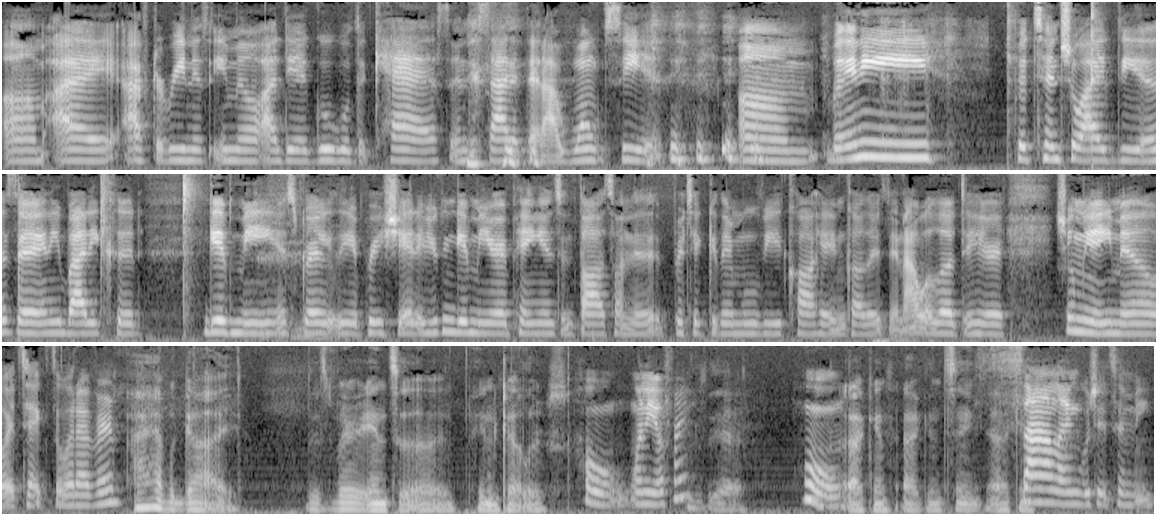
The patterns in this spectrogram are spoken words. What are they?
Um, I after reading this email, I did Google the cast and decided that I won't see it. Um, but any potential ideas that anybody could give me is greatly appreciated. You can give me your opinions and thoughts on the particular movie called Hidden Colors, and I would love to hear it. Shoot me an email or text or whatever. I have a guy that's very into uh, hidden colors. Who? One of your friends? Yeah, Who? I can I can sing. I can. Sign language it to me.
